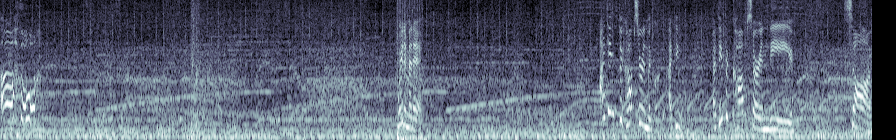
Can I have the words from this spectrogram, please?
Oh! Wait a minute. I think the cops are in the. I think. I think the cops are in the song.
